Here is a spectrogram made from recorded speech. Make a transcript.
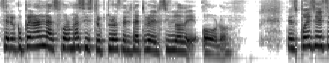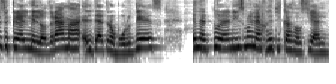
Se recuperan las formas y estructuras del teatro del siglo de oro. Después de esto se crea el melodrama, el teatro burgués, el naturalismo y la crítica social.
